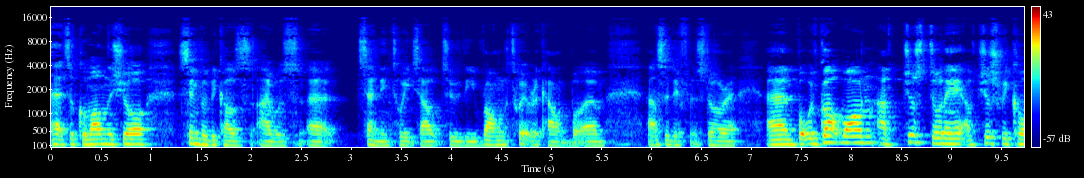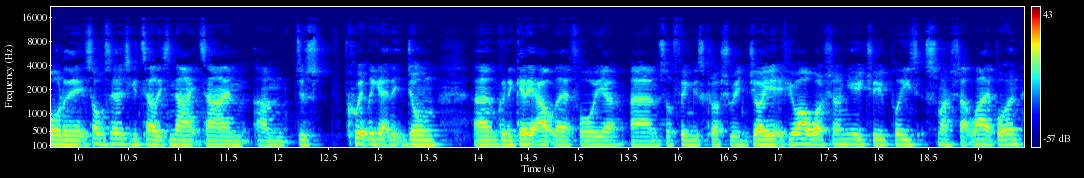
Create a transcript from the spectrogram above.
uh, to come on the show, simply because I was uh, sending tweets out to the wrong Twitter account, but um, that's a different story. Um, but we've got one. I've just done it. I've just recorded it. It's obviously, as you can tell, it's night time. I'm just quickly getting it done. Uh, I'm going to get it out there for you. Um, so fingers crossed you enjoy it. If you are watching on YouTube, please smash that like button.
